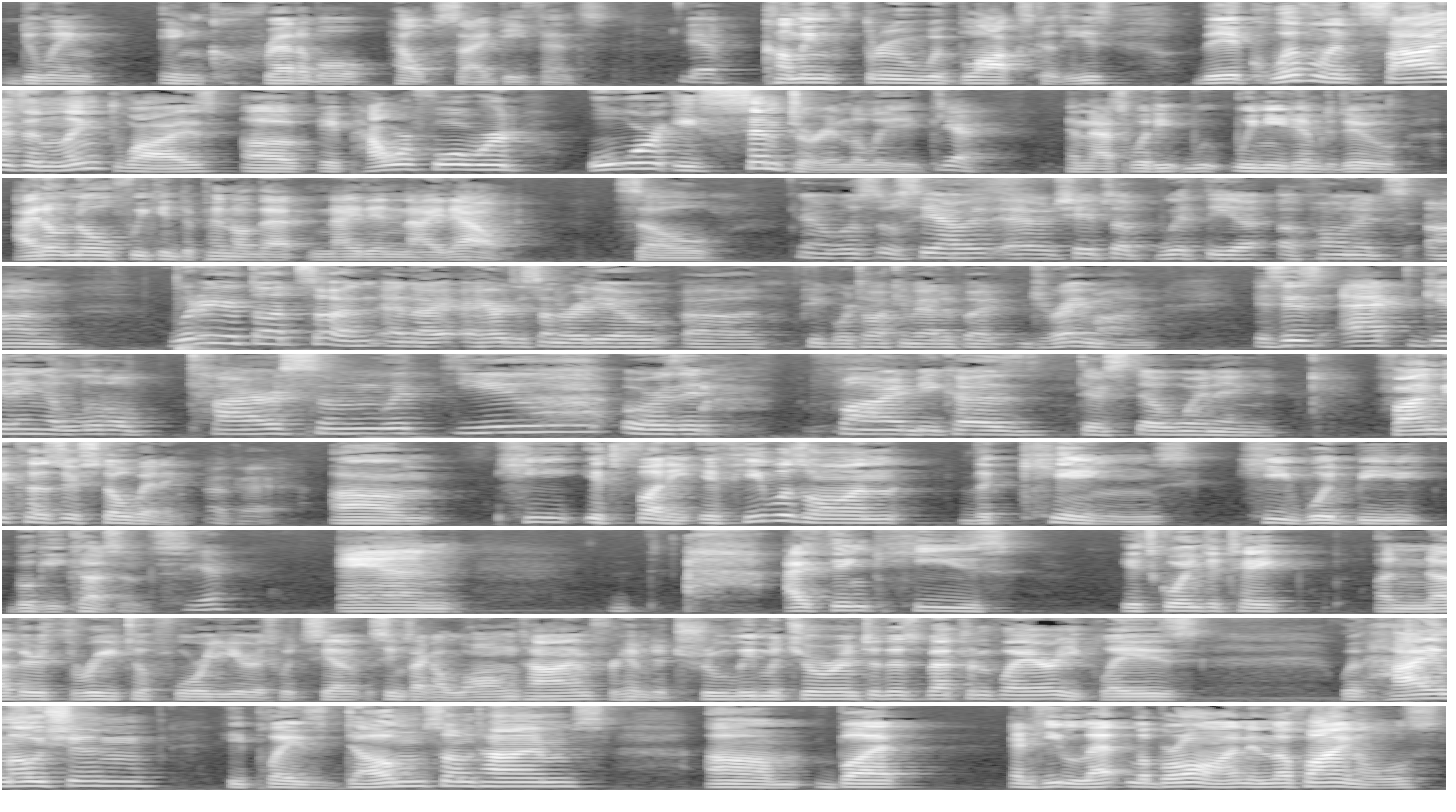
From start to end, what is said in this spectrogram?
doing incredible help side defense Yeah. coming through with blocks because he's the equivalent size and lengthwise of a power forward or a center in the league. Yeah. And that's what he, we need him to do. I don't know if we can depend on that night in, night out. So, Yeah, we'll, we'll see how it, how it shapes up with the uh, opponents. Um, what are your thoughts on? And I, I heard this on the radio. Uh, people were talking about it, but Draymond is his act getting a little tiresome with you, or is it fine because they're still winning? fine because they're still winning. Okay. Um, he, it's funny. If he was on the Kings, he would be Boogie Cousins. Yeah. and I think he's. It's going to take another three to four years, which seems like a long time for him to truly mature into this veteran player. He plays with high emotion. He plays dumb sometimes, um, but and he let LeBron in the finals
